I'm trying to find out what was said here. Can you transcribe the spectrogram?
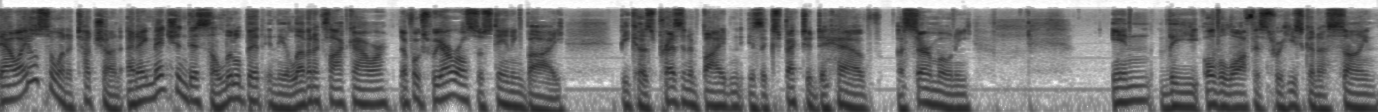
Now, I also want to touch on, and I mentioned this a little bit in the eleven o'clock hour. Now, folks, we are also standing by because President Biden is expected to have a ceremony in the Oval Office where he's going to sign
